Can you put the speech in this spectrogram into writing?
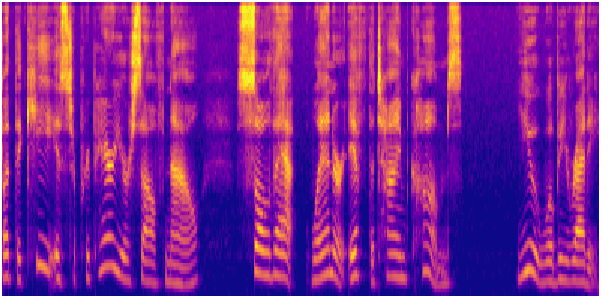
But the key is to prepare yourself now so that when or if the time comes, you will be ready.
